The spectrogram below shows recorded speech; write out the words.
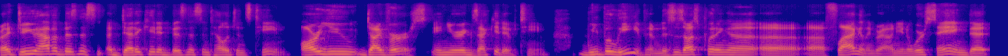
right? Do you have a business a dedicated business intelligence team? Are you diverse in your executive team? We believe, and this is us putting a, a, a flag in the ground. You know, we're saying that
